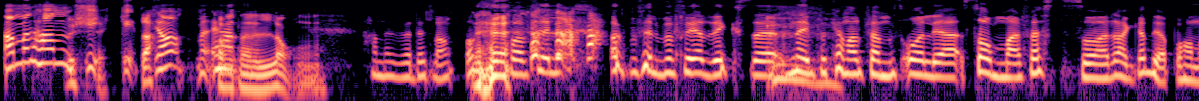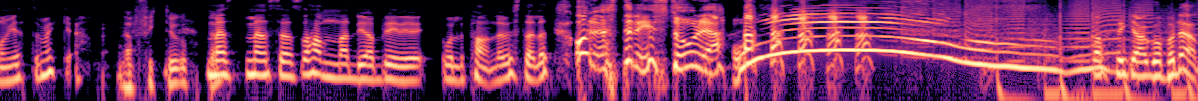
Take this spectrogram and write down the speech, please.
Ja, men han, Ursäkta? Ja, men att han, den är lång. Han är väldigt lång. Och på Filip och, på Filip och Fredriks, eh, nej på kanal 5s årliga sommarfest så raggade jag på honom jättemycket. Jag fick du upp det? Men, men sen så hamnade jag bredvid Olle Palmlöv istället. Och resten är historia! Varför fick jag gå på den?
